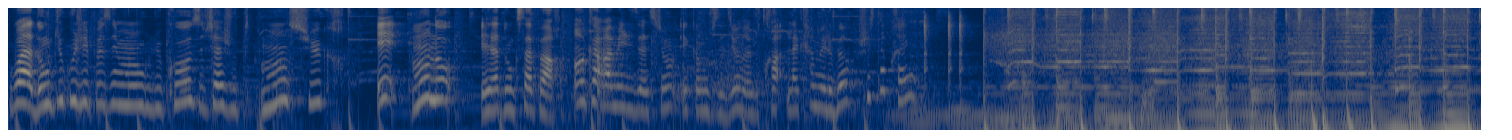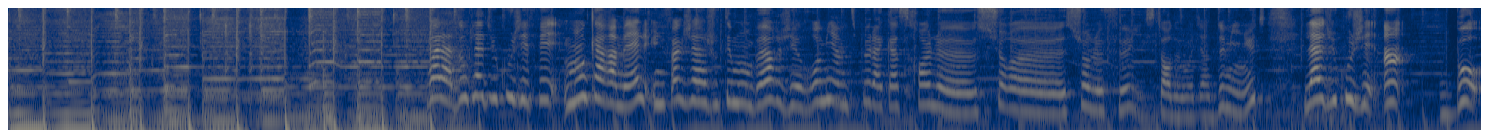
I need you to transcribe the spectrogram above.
Voilà, donc du coup j'ai pesé mon glucose, j'ajoute mon sucre et mon eau. Et là donc ça part en caramélisation et comme je vous ai dit, on ajoutera la crème et le beurre juste après. Mon caramel. Une fois que j'ai ajouté mon beurre, j'ai remis un petit peu la casserole euh, sur, euh, sur le feu, histoire de vous dire deux minutes. Là du coup j'ai un beau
